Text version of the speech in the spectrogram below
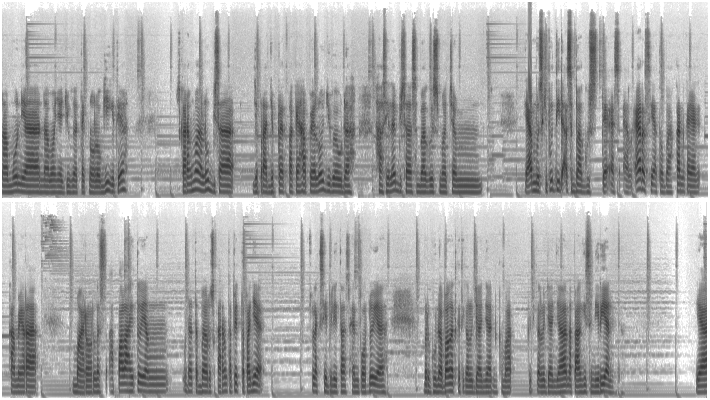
namun ya namanya juga teknologi gitu ya. Sekarang mah lu bisa jepret-jepret pakai HP lo juga udah hasilnya bisa sebagus macam ya meskipun tidak sebagus DSLR sih atau bahkan kayak kamera mirrorless apalah itu yang udah terbaru sekarang tapi tetap aja fleksibilitas handphone lo ya berguna banget ketika lo jalan-jalan ketika lo jalan-jalan apalagi sendirian gitu. ya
